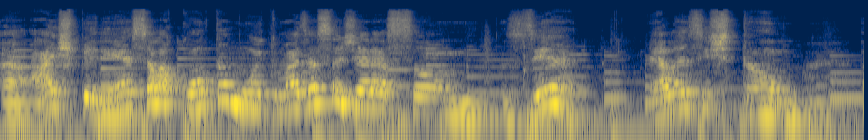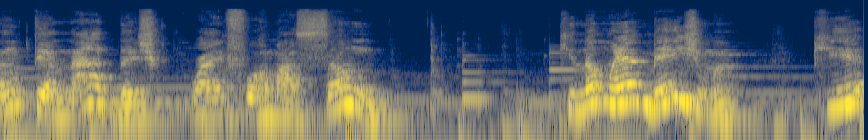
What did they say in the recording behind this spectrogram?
a, a experiência ela conta muito, mas essa geração Z, elas estão antenadas com a informação que não é a mesma que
